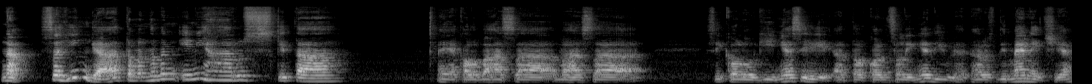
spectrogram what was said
Nah, sehingga teman-teman ini harus kita ya kalau bahasa bahasa psikologinya sih atau konselingnya di, harus di manage ya.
